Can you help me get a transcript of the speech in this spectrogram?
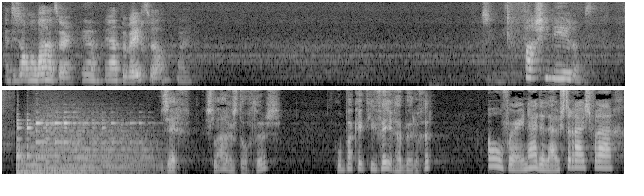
en het is allemaal water. ja. Ja, het beweegt wel, maar fascinerend. Zeg, slagersdochters, hoe bak ik die vegaburger? Over naar de luisteraarsvraag.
